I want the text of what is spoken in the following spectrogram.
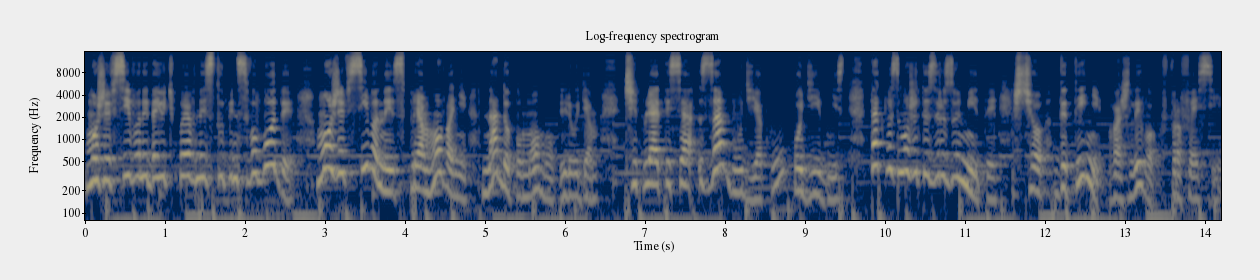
може, всі вони дають певний ступінь свободи, може, всі вони спрямовані на допомогу людям. Чіпляйтеся за будь-яку подібність. Так ви зможете зрозуміти, що дитині важливо в професії.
